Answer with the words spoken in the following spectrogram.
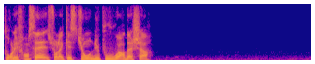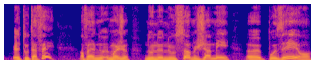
pour les Français, sur la question du pouvoir d'achat. tout à fait. Enfin, nous, ne nous sommes jamais euh, posés en,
